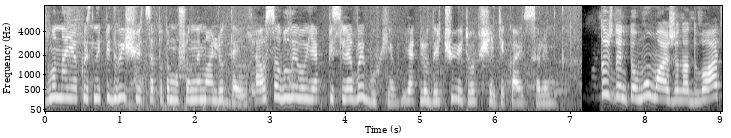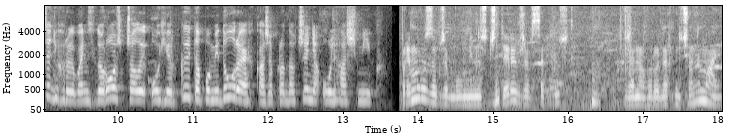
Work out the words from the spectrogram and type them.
Вона якось не підвищується, тому що нема людей. А особливо як після вибухів, як люди чують, взагалі тікають з ринку. Тиждень тому майже на 20 гривень здорожчали огірки та помідори, каже продавчиня Ольга Шмік. Приморозок вже був мінус 4, вже все пусто. Вже на городах нічого немає.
